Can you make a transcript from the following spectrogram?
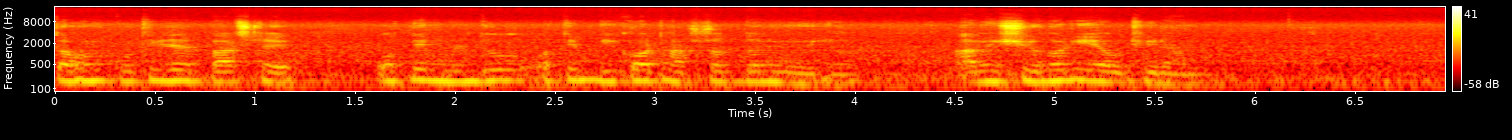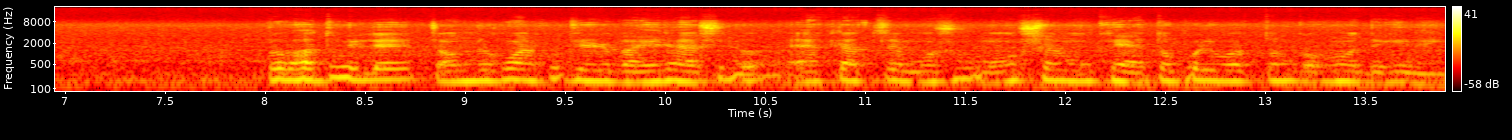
তখন কুটিরের পাশে অতি মৃদু, অতি বিকট হাস্যধ্বনি হইল। আমি শিহরিয়া উঠিলাম। প্রভাত হইলে চন্দ্রকুমার কুটিরের বাহিরে আসিল। এক রাত্রে মনুষ্যের মুখে এত পরিবর্তন কখনো দেখি নাই।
